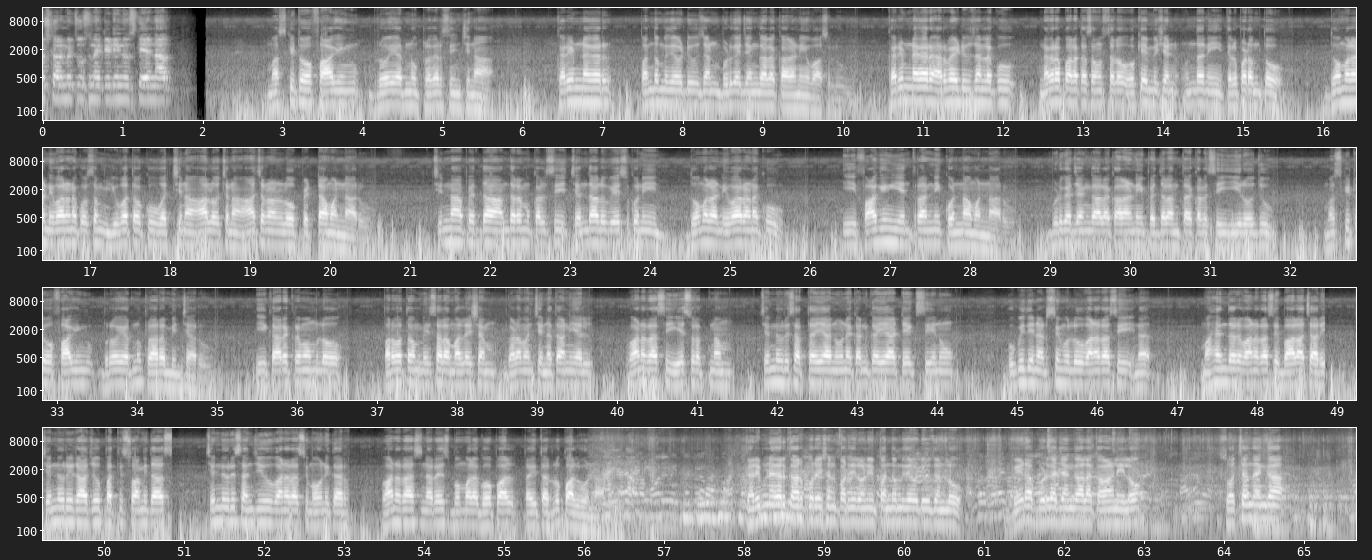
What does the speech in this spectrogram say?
నమస్కారం. మీరు చూస్తున్న TD news KNR. Mosquito fogging బ్రోయర్ను ప్రదర్శించిన కరీంనగర్ పంతొమ్మిదవ డివిజన్ బుడిగజంగాల కాలనీ వాసులు. కరీంనగర్ అరవై డివిజన్లకు నగరపాలక సంస్థలో ఒకే మిషన్ ఉందని తెలపడంతో దోమల నివారణ కోసం యువతకు వచ్చిన ఆలోచన ఆచరణలో పెట్టామన్నారు. చిన్న పెద్ద అందరం కలిసి చందాలు వేసుకొని దోమల నివారణకు ఈ ఫాగింగ్ యంత్రాన్ని కొన్నామన్నారు. బుడగజంగాల కాలనీ పెద్దలంతా కలిసి ఈరోజు మస్కిటో ఫాగింగ్ బ్రోయర్ను ప్రారంభించారు. ఈ కార్యక్రమంలో పర్వతం మిసాల మల్లేశం గడమంచి నతానియల్ వానరాశి యేసురత్నం చెన్నూరి సత్తయ్య నూనె కనకయ్య టేక్సీను ఉబిది నరసింహులు వనరాశి న మహేందర్ వనరాశి బాలాచారి చెన్నూరి రాజు పత్తి స్వామిదాస్ చెన్నూరి సంజీవ్ వనరాశి మౌనికర్ వానరాశి నరేష్ బొమ్మల గోపాల్ తదితరులు పాల్గొన్నారు. కరీంనగర్ కార్పొరేషన్ పరిధిలోని పంతొమ్మిదవ డివిజన్లో బేడ బుడగ జంగాల కాలనీలో స్వచ్ఛందంగా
